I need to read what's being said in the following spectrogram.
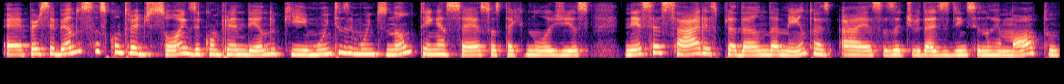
é, percebendo essas contradições e compreendendo que muitos e muitos não têm acesso às tecnologias necessárias para dar andamento a, a, essas atividades de ensino remoto,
